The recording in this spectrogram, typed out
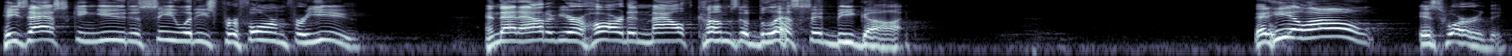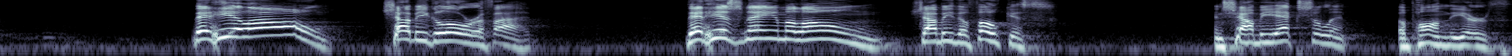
He's asking you to see what He's performed for you. And that out of your heart and mouth comes a blessed be God. That He alone is worthy. That He alone shall be glorified. That His name alone shall be the focus and shall be excellent upon the earth.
